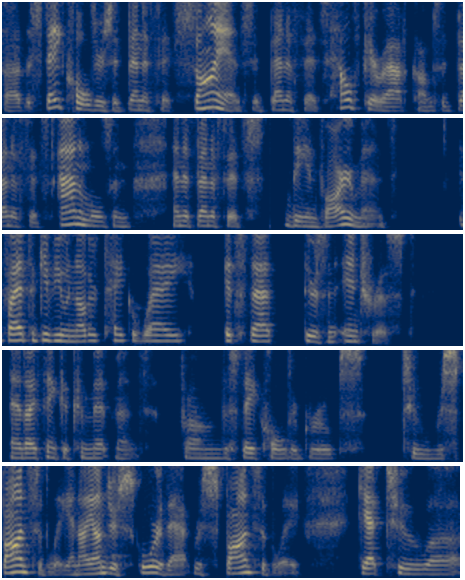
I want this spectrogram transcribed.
uh, the stakeholders. It benefits science. It benefits healthcare outcomes. It benefits animals, and and it benefits the environment. If I had to give you another takeaway, it's that there's an interest, and I think a commitment from the stakeholder groups to responsibly, and I underscore that responsibly, get to uh,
